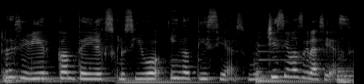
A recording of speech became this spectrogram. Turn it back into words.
recibir contenido exclusivo y noticias. Muchísimas gracias.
